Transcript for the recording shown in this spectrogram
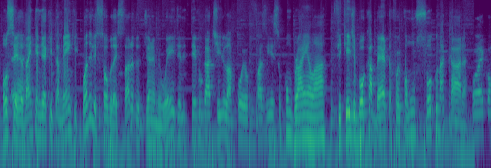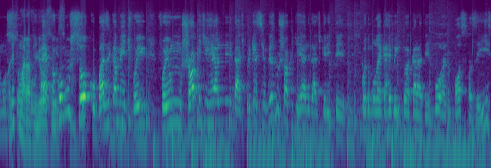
Ou seja, é. dá a entender aqui também que quando ele soube da história do Jeremy Wade, ele teve o gatilho lá, pô, eu fazia isso com o Brian lá, fiquei de boca aberta, foi como um soco na cara. Foi como um Olha soco. que maravilhoso. É, foi isso, como um soco, basicamente. Foi, foi um choque de realidade. Porque assim, o mesmo choque de realidade que ele teve quando o moleque arrebentou a cara dele, porra, eu não posso fazer isso,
